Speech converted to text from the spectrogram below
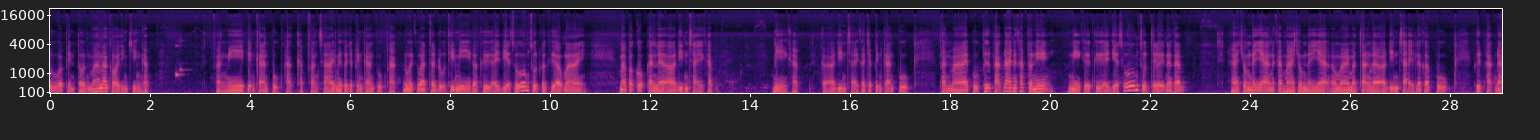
ดูว่าเป็นต้นมะละกอจริง ๆครับ ฝั่งนี้เป็นการปลูกผักครับ ฝั่งซ้ายมือก็จะเป็นการปลูกผักด้วยวัสดุที่มีก็คือไอเดียสูงสุดก็คือเอาไม้ มาประกบกันแล้วเอาดินใส่ครับนี่ครับ ก็เอาดินใส่ก็จะเป็นการปลูกพันไม้ปลูกพืชผักได้นะครับ ตัวนี้นี่คือคือไอเดียสูงสุดเลยนะครับ หาชมได้ยากนะครับ หาชมได้ยากเอาไม้มาตั้งแล้วเอาดินใส่แล้วก็ปลูกพืชผักได้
